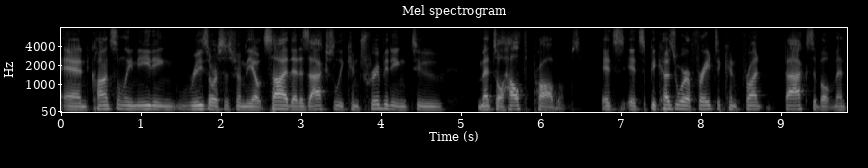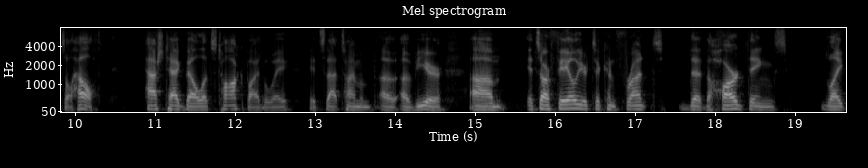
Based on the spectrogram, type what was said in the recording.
and constantly needing resources from the outside that is actually contributing to mental health problems. It's it's because we're afraid to confront facts about mental health. Hashtag Bell Let's Talk. By the way, it's that time of, of, of year. Um, it's our failure to confront the the hard things, like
